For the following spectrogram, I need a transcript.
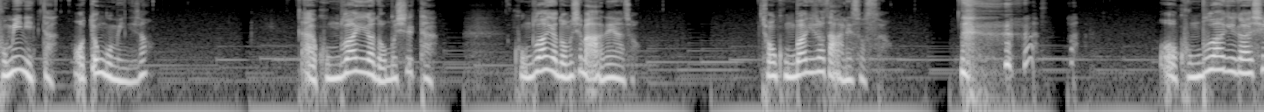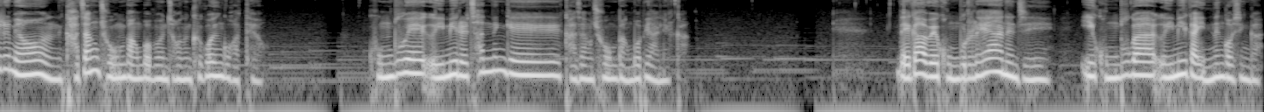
고민이 있다. 어떤 고민이죠? 아, 공부하기가 너무 싫다. 공부하기가 너무 싫으면 안 해야죠. 전 공부하기 싫어서 안 했었어요. 어, 공부하기가 싫으면 가장 좋은 방법은 저는 그거인 것 같아요. 공부의 의미를 찾는 게 가장 좋은 방법이 아닐까. 내가 왜 공부를 해야 하는지, 이 공부가 의미가 있는 것인가.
